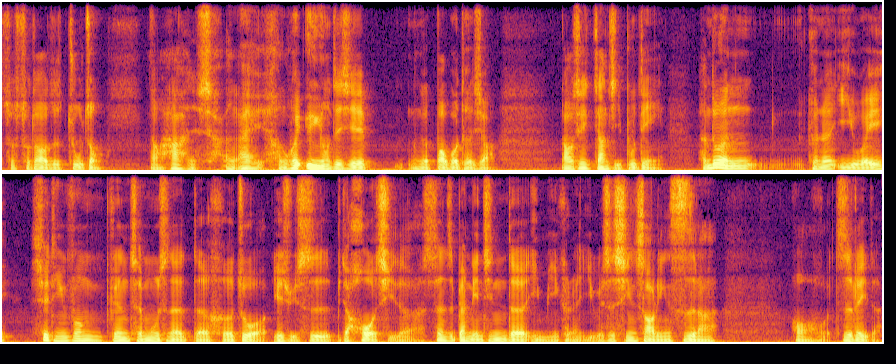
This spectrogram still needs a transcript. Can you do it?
受受到的注重啊，他很很爱很会运用这些那个爆破特效。然后先讲几部电影，很多人可能以为谢霆锋跟陈木胜的合作也许是比较后期的，甚至比较年轻的影迷可能以为是新少林寺啦哦之类的。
